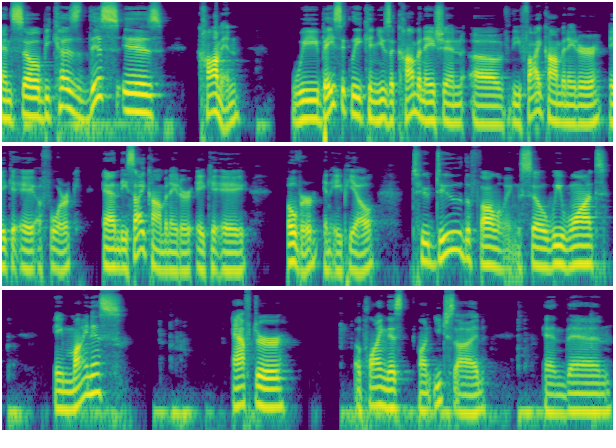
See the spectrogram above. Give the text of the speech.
And so because this is common, we basically can use a combination of the phi combinator, aka a fork, and the psi combinator, aka over in APL, to do the following. So we want a minus after applying this on each side, and then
